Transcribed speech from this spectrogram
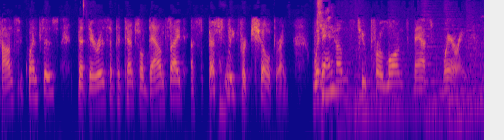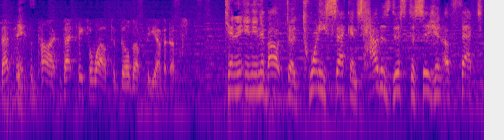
consequences, that there is a potential downside, especially for children, when Ken? it comes to prolonged mask wearing. That takes a time. That takes a while to build up the evidence. Ken, in, in about uh, 20 seconds, how does this decision affect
